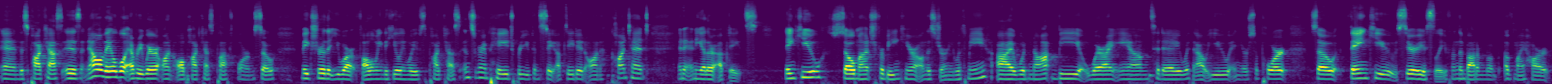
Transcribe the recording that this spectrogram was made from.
And this podcast is now available everywhere on all podcast platforms. So make sure that you are following the Healing Waves podcast Instagram page where you can stay updated on content and any other updates. Thank you so much for being here on this journey with me. I would not be where I am today without you and your support. So, thank you, seriously, from the bottom of my heart.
